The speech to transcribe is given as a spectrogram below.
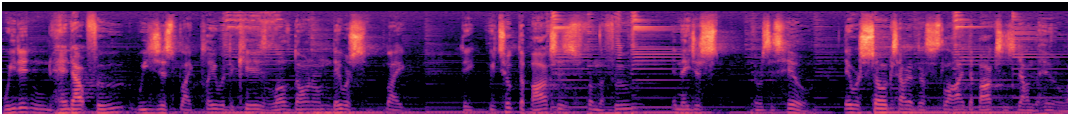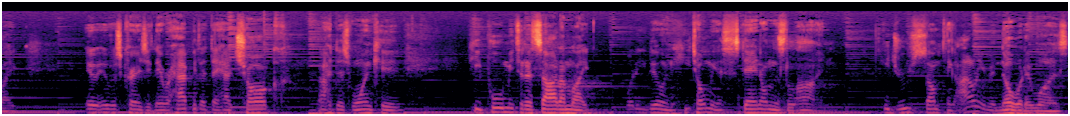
we didn't hand out food. We just like played with the kids, loved on them. They were like, they, we took the boxes from the food and they just there was this hill. They were so excited to slide the boxes down the hill. Like it, it was crazy. They were happy that they had chalk. I had this one kid. He pulled me to the side. I'm like, "What are you doing?" He told me to stand on this line. He drew something. I don't even know what it was.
